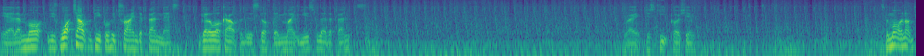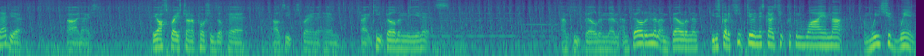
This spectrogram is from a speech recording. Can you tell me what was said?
Yeah, they're more... Just watch out for people who try and defend this. you got to look out for the stuff they might use for their defense. Right, just keep pushing. Is the mortar not dead yet? Oh, nice. The Osprey's trying to push us up here. I'll keep spraying at him. Right, keep building the units. And keep building them, and building them, and building them. You just got to keep doing this, guys. Keep clicking Y and that, and we should win.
